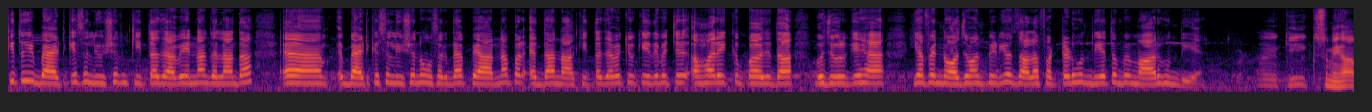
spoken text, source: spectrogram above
ਕਿ ਤੁਸੀਂ ਬੈਠ ਕੇ ਸੋਲੂਸ਼ਨ ਕੀਤਾ ਜਾਵੇ ਇਹਨਾਂ ਗੱਲਾਂ ਦਾ ਅ, ਬੈਠ ਕੇ ਸੋਲੂਸ਼ਨ ਹੋ ਸਕਦਾ ਹੈ ਪਿਆਰ ਨਾਲ ਪਰ ਇਦਾਂ ਨਾ ਕੀਤਾ ਜਾਵੇ ਕਿਉਂਕਿ ਇਹਦੇ ਵਿੱਚ ਹਰ ਇੱਕ ਅ, ਜਿੱਦਾਂ ਬਜ਼ੁਰਗ ਹੈ ਜਾਂ ਫਿਰ ਨੌਜਵਾਨ ਪੀੜ੍ਹੀ ਉਹ ਜ਼ਿਆਦਾ ਫੱਟੜ ਹੁੰਦੀ ਹੈ ਤੇ ਬਿਮਾਰ ਹੁੰਦੀ ਹੈ। ਅਹ ਕੀ ਸੁਨੇਹਾ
